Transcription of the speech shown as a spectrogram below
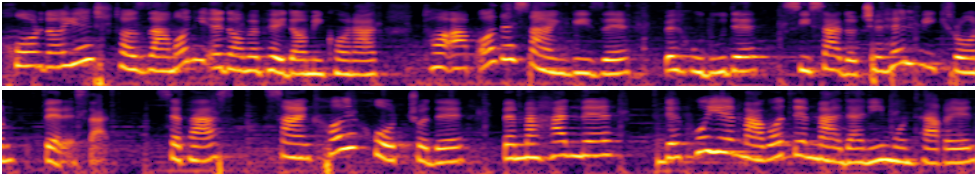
خوردایش تا زمانی ادامه پیدا می کند تا ابعاد سنگریزه به حدود 340 میکرون برسد. سپس سنگ های خرد شده به محل دپوی مواد مدنی منتقل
